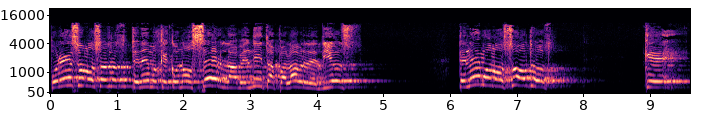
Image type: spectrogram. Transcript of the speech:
Por eso nosotros tenemos que conocer la bendita palabra de Dios. Tenemos nosotros que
